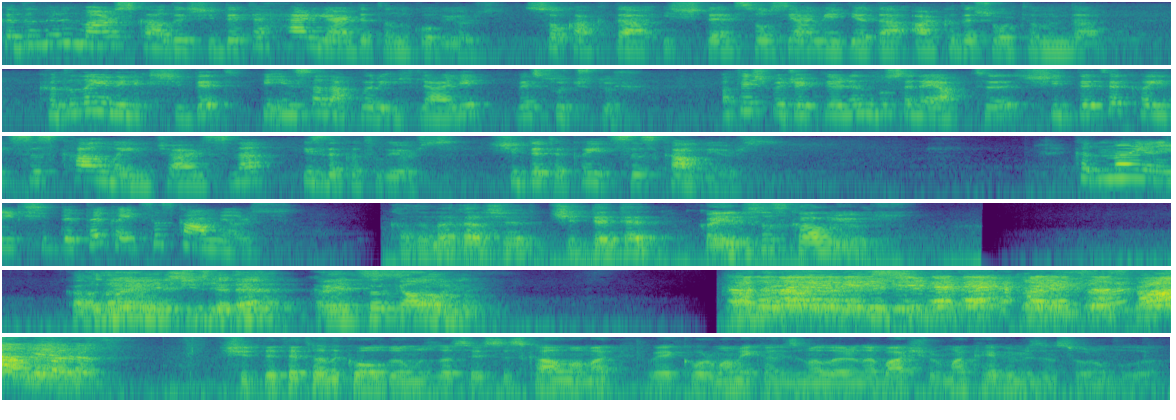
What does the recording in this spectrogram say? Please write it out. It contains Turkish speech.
Kadınların maruz kaldığı şiddete her yerde tanık oluyoruz. Sokakta, işte, sosyal medyada, arkadaş ortamında. Kadına yönelik şiddet bir insan hakları ihlali ve suçtur. Ateş böceklerinin bu sene yaptığı şiddete kayıtsız kalmayın çağrısına biz de katılıyoruz. Şiddete kayıtsız kalmıyoruz. Kadına yönelik şiddete kayıtsız kalmıyoruz. Kadına karşı Şiddete Kayıtsız kalmıyoruz. Kadına yönelik şiddete kayıtsız kalmayın. Kadına yönelik şiddete kayıtsız kalmıyoruz. Şiddete tanık olduğumuzda sessiz kalmamak ve koruma mekanizmalarına başvurmak hepimizin sorumluluğu.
